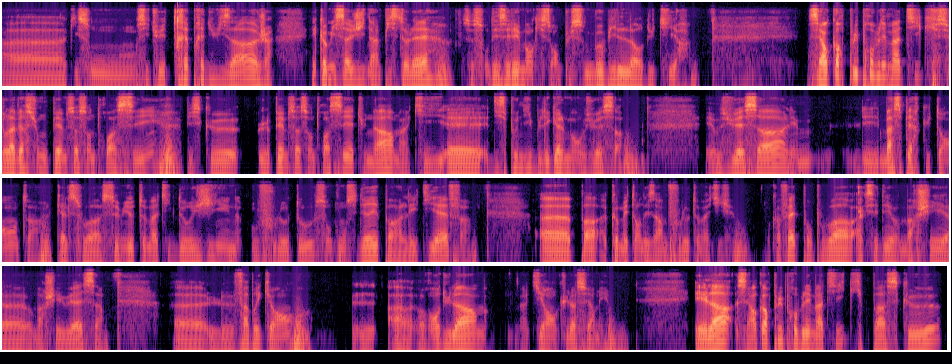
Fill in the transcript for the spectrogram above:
euh, qui sont situés très près du visage. Et comme il s'agit d'un pistolet, ce sont des éléments qui sont en plus mobiles lors du tir. C'est encore plus problématique sur la version PM63C, puisque le PM63C est une arme qui est disponible légalement aux USA. Et aux USA, les, les masses percutantes, qu'elles soient semi-automatiques d'origine ou full auto, sont considérées par l'ATF euh, comme étant des armes full automatiques. Donc en fait, pour pouvoir accéder au marché, euh, US, euh, le fabricant a rendu l'arme tirant en culasse fermée. Et là, c'est encore plus problématique parce que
